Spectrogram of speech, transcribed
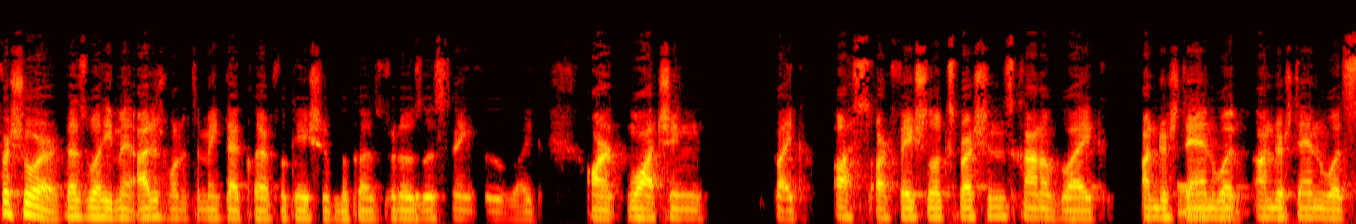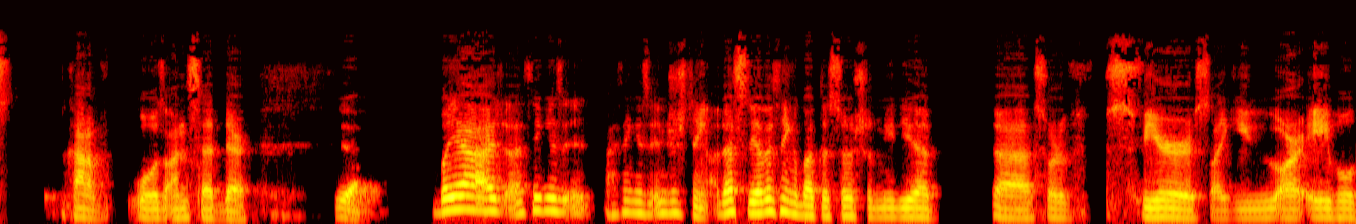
for sure. That's what he meant. I just wanted to make that clarification because for those listening who like aren't watching, like us, our facial expressions kind of like understand what understand what's kind of what was unsaid there. Yeah. But yeah, I, I think is I think it's interesting. That's the other thing about the social media uh, sort of spheres. Like you are able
